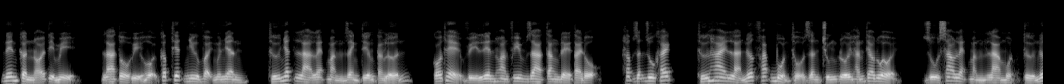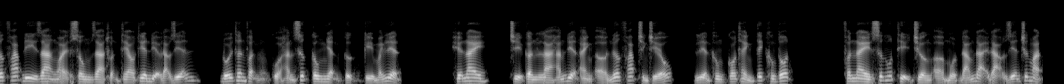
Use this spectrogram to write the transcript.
Nên cần nói tỉ mỉ, là tổ ủy hội cấp thiết như vậy nguyên nhân, thứ nhất là lẹt mằn danh tiếng càng lớn, có thể vì liên hoan phim gia tăng đề tài độ, hấp dẫn du khách, thứ hai là nước pháp buồn thổ dân chúng đối hắn theo đuổi, dù sao lẹt mằn là một từ nước pháp đi ra ngoài sông ra thuận theo thiên địa đạo diễn đối thân phận của hắn sức công nhận cực kỳ mãnh liệt. Hiện nay, chỉ cần là hắn điện ảnh ở nước pháp trình chiếu, liền không có thành tích không tốt. Phần này sức hút thị trường ở một đám đại đạo diễn trước mặt,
